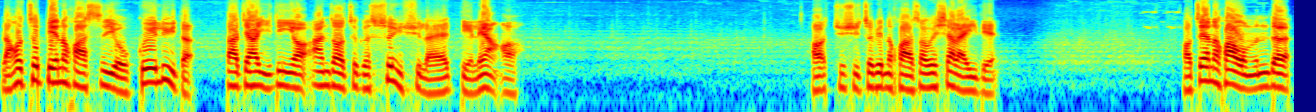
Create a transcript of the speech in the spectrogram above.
然后这边的话是有规律的，大家一定要按照这个顺序来点亮啊。好，继续这边的话稍微下来一点。好，这样的话我们的。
